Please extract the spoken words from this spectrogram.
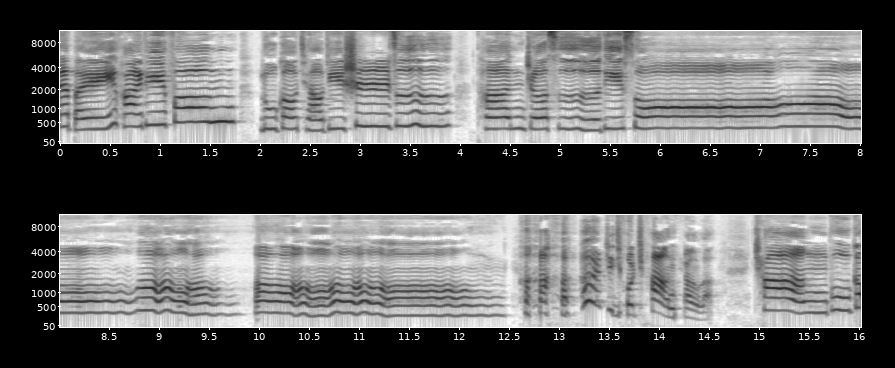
月，北海的风，卢沟桥的狮子，潭柘寺的松，就唱上了，唱不够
